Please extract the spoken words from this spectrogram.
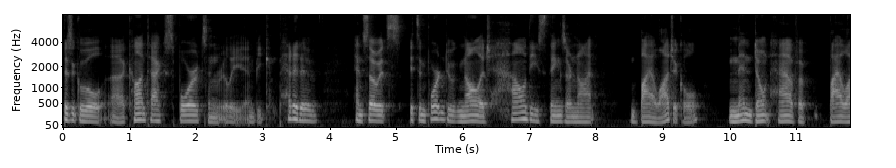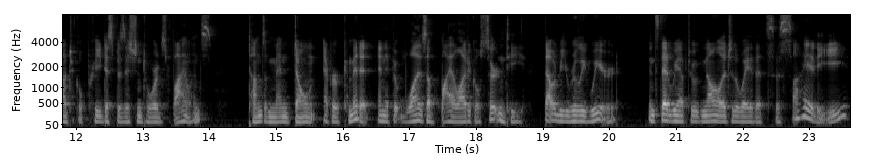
physical uh, contact sports and really and be competitive and so it's it's important to acknowledge how these things are not biological men don't have a biological predisposition towards violence tons of men don't ever commit it and if it was a biological certainty that would be really weird instead we have to acknowledge the way that society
